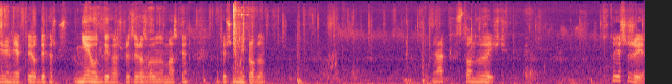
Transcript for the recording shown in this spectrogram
Nie wiem jak ty oddychasz, nie oddychasz przez rozwaloną maskę. No to już nie mój problem. Jak stąd wyjść? Co tu jeszcze żyje?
